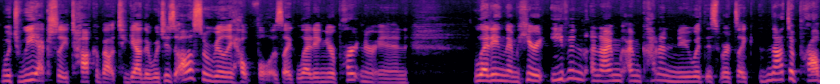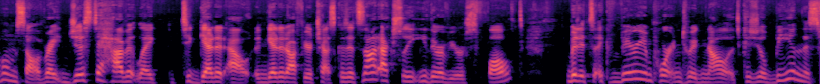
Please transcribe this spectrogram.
which we actually talk about together, which is also really helpful, is like letting your partner in, letting them hear it. Even, and I'm I'm kind of new with this, where it's like not to problem solve, right? Just to have it like to get it out and get it off your chest. Because it's not actually either of yours fault, but it's like very important to acknowledge because you'll be in this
